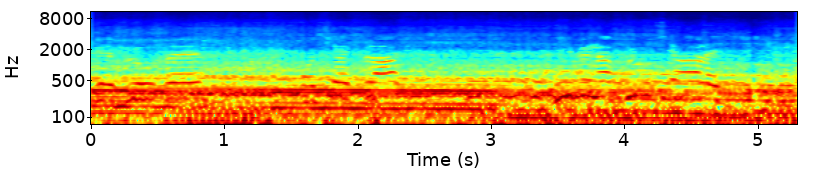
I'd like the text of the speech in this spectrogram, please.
Dwie bluzy, ocieplać. Niby na plusie, ale zimno.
